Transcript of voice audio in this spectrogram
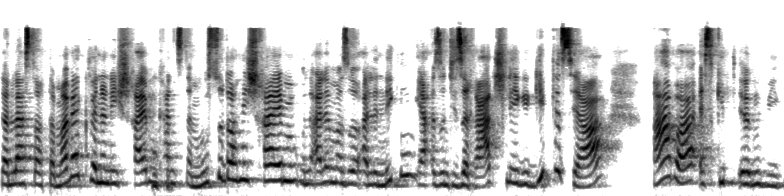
Dann lass doch da mal weg, wenn du nicht schreiben kannst, dann musst du doch nicht schreiben und alle immer so, alle nicken. Ja, also diese Ratschläge gibt es ja, aber es gibt irgendwie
